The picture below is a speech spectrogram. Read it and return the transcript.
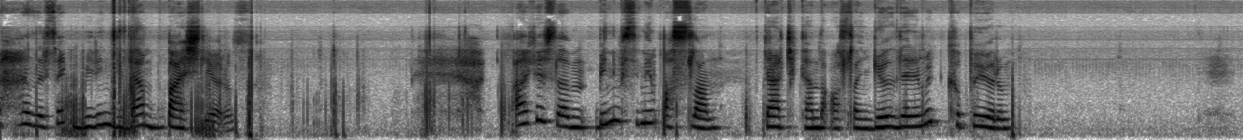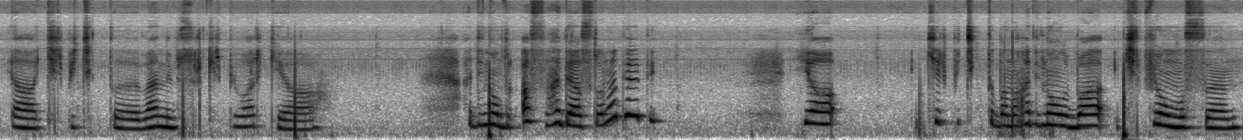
Hazırsak birinciden başlıyoruz. Arkadaşlar benim istediğim aslan. Gerçekten de aslan. Gözlerimi kapıyorum. Ya kirpi çıktı. Ben de bir sürü kirpi var ki ya. Hadi ne olur aslan hadi aslan hadi hadi. Ya kirpi çıktı bana. Hadi ne olur bu kirpi olmasın.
